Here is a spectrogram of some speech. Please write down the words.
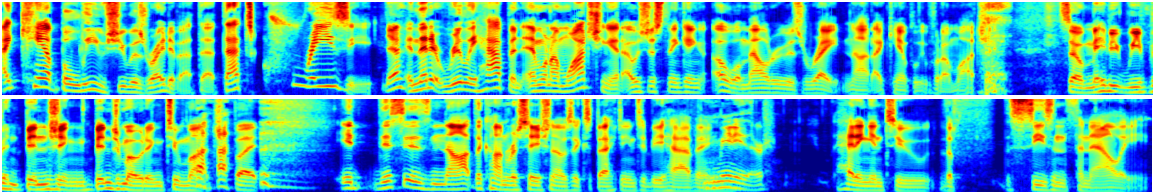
I can't believe she was right about that. That's crazy. Yeah. And then it really happened. And when I'm watching it, I was just thinking, oh well, Mallory was right. Not I can't believe what I'm watching. so maybe we've been binging, binge moding too much. But it this is not the conversation I was expecting to be having me neither. heading into the, the season finale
